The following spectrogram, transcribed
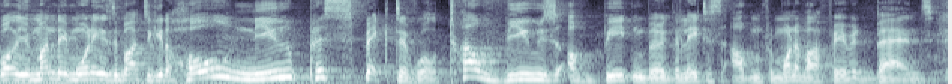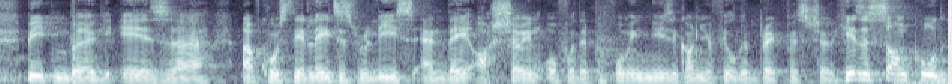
Well, your Monday morning is about to get a whole new perspective. Well, 12 views of Beatenberg, the latest album from one of our favorite bands. Beatenberg is, uh, of course, their latest release, and they are showing off with it, performing music on your Feel Good Breakfast show. Here's a song called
